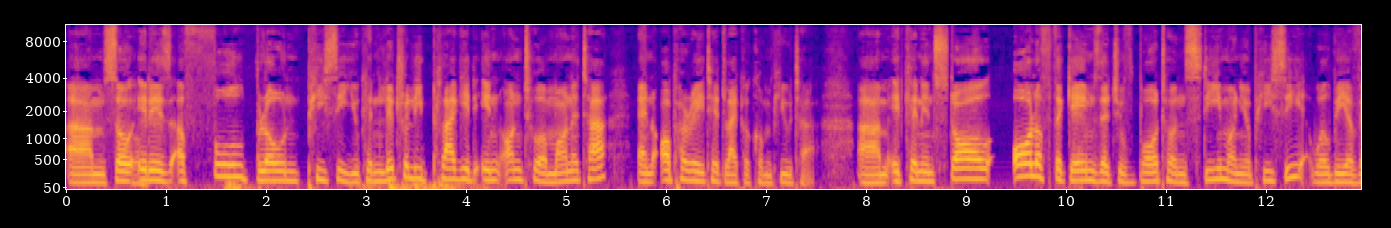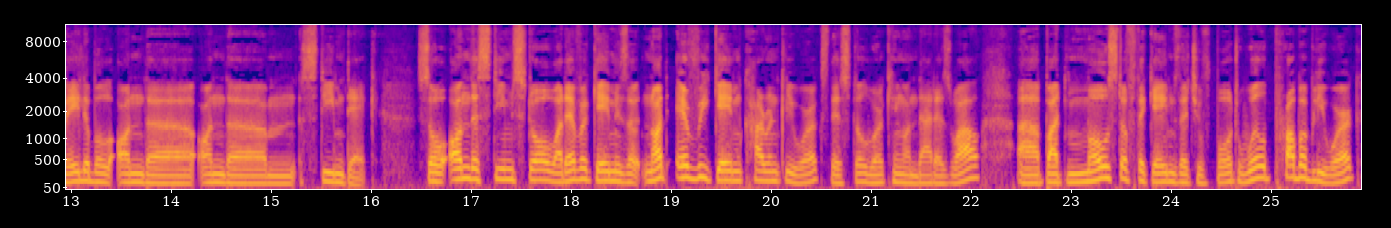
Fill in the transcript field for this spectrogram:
Um, so it is a full blown PC. You can literally plug it in onto a monitor and operate it like a computer. Um, it can install all of the games that you've bought on Steam on your PC will be available on the on the um, Steam Deck. So on the Steam store, whatever game is, not every game currently works. They're still working on that as well. Uh, but most of the games that you've bought will probably work.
